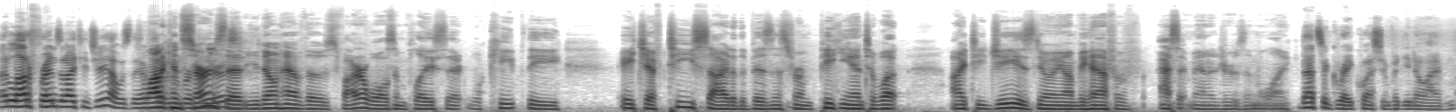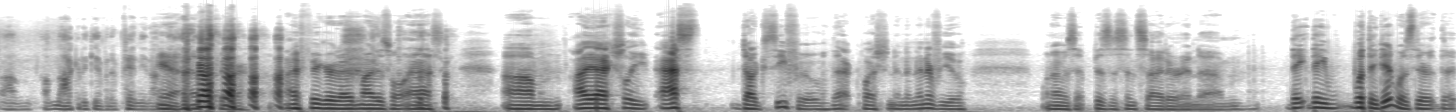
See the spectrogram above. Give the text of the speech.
I had a lot of friends at ITG. I was there. There's a lot of concerns years. that you don't have those firewalls in place that will keep the HFT side of the business from peeking into what ITG is doing on behalf of asset managers and the like. That's a great question, but you know, I'm I'm, I'm not going to give an opinion on Yeah, that. that's fair. I figured I might as well ask. Um, I actually asked Doug Cifu that question in an interview when I was at Business Insider, and um, they they what they did was they're, they're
